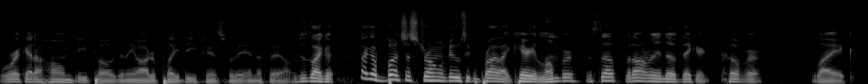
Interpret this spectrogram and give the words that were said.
work at a Home Depot than they are to play defense for the NFL. It's just like a like a bunch of strong dudes who can probably like carry lumber and stuff, but I don't really know if they can cover like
